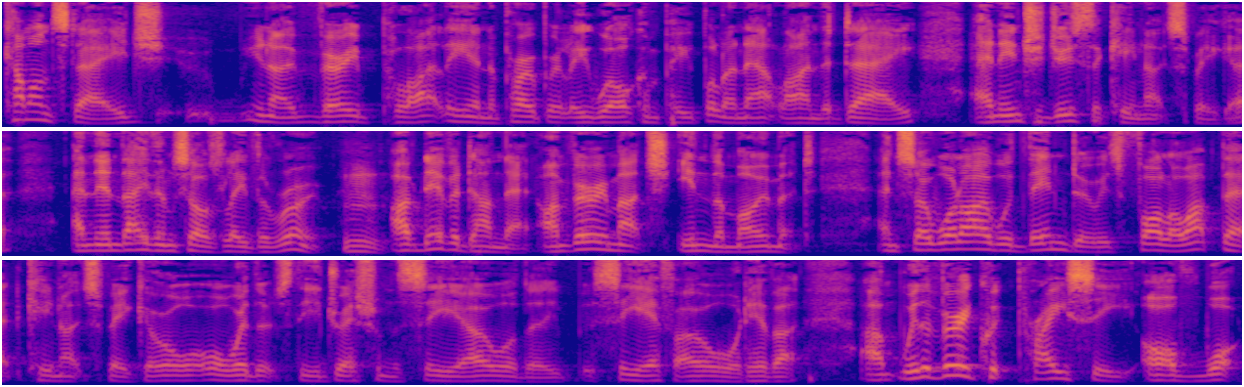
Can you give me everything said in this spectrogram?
come on stage, you know, very politely and appropriately welcome people and outline the day and introduce the keynote speaker, and then they themselves leave the room. Mm. I've never done that. I'm very much in the moment. And so what I would then do is follow up that keynote speaker, or, or whether it's the address from the CEO or the CFO or whatever, um, with a very quick précis of what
